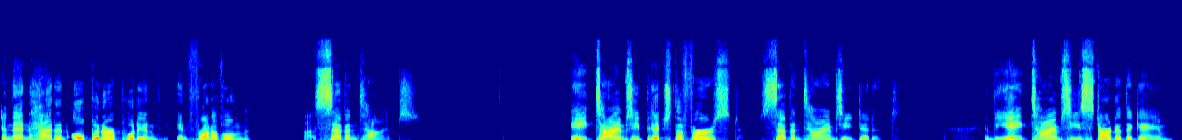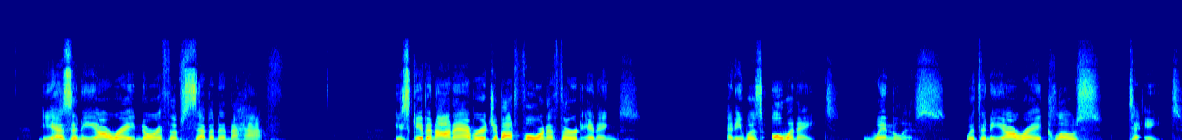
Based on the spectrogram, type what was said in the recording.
and then had an opener put in in front of him uh, seven times. Eight times he pitched the first, seven times he didn't. In the eight times he started the game, he has an ERA north of seven and a half. He's given on average about four and a third innings, and he was 0 and 8, winless, with an ERA close to eight.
